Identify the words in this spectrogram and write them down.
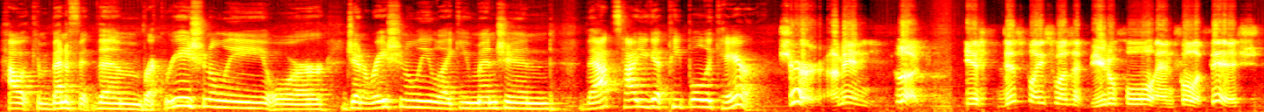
how it can benefit them recreationally or generationally, like you mentioned. That's how you get people to care. Sure. I mean, look, if this place wasn't beautiful and full of fish,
